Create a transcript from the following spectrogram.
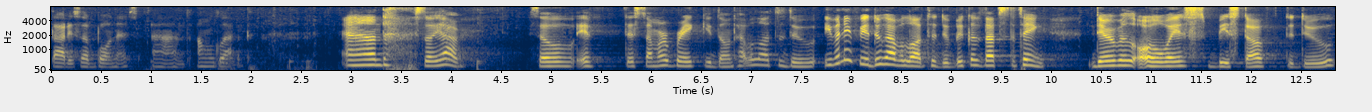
that is a bonus, and I'm glad. And so, yeah, so if this summer break you don't have a lot to do, even if you do have a lot to do, because that's the thing, there will always be stuff to do,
